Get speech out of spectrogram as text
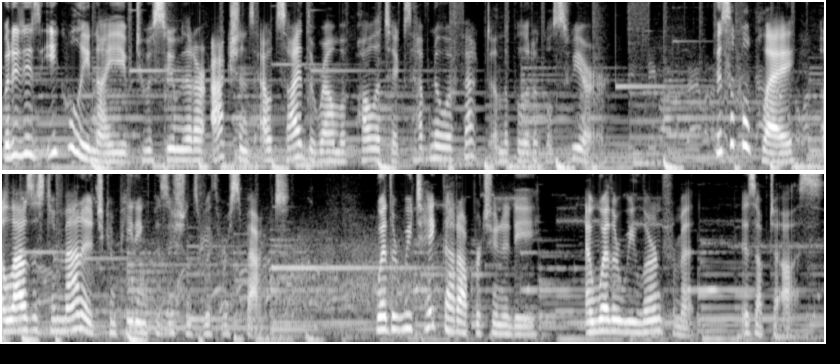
But it is equally naive to assume that our actions outside the realm of politics have no effect on the political sphere. Physical play allows us to manage competing positions with respect. Whether we take that opportunity and whether we learn from it is up to us.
